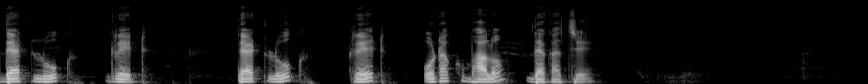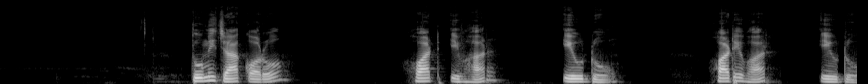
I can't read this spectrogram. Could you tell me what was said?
That look great that look great ওটা খুব ভালো দেখাচ্ছে। তুমি যা করো, whatever you do, whatever you do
